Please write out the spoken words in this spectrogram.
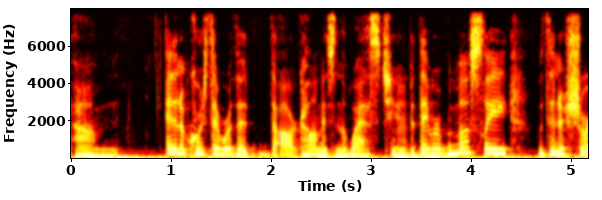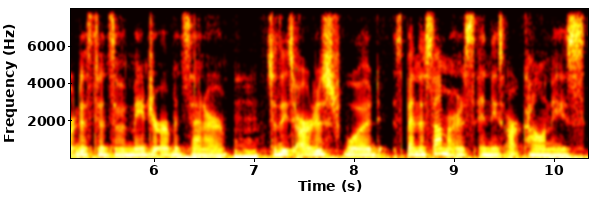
Um, and then, of course, there were the, the art colonies in the West, too. But they were mostly within a short distance of a major urban center. So these artists would spend the summers in these art colonies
